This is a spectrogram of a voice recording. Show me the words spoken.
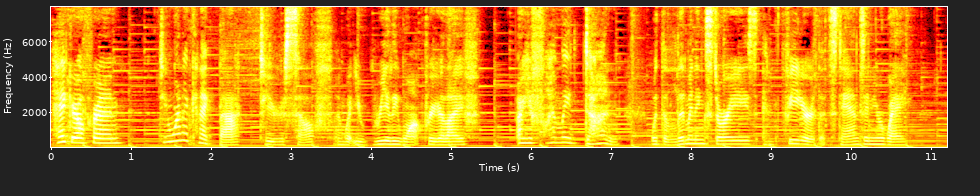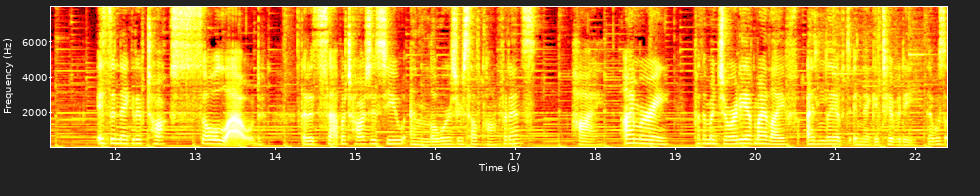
Hey, girlfriend, do you want to connect back to yourself and what you really want for your life? Are you finally done with the limiting stories and fear that stands in your way? Is the negative talk so loud that it sabotages you and lowers your self confidence? Hi, I'm Marie. For the majority of my life, I lived in negativity that was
